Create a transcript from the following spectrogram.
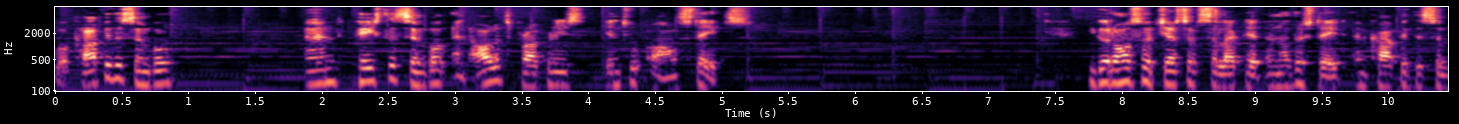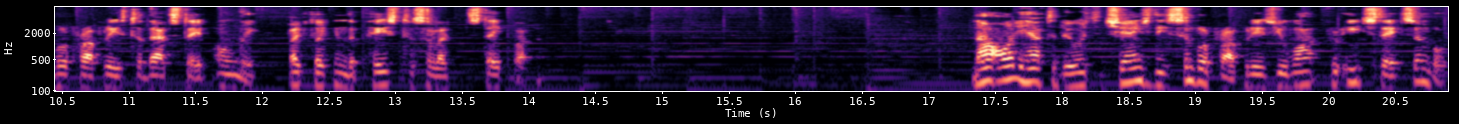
we'll copy the symbol and paste the symbol and all its properties into all states. You could also just have selected another state and copied the symbol properties to that state only by clicking the Paste to Select State button. Now all you have to do is to change the symbol properties you want for each state symbol.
